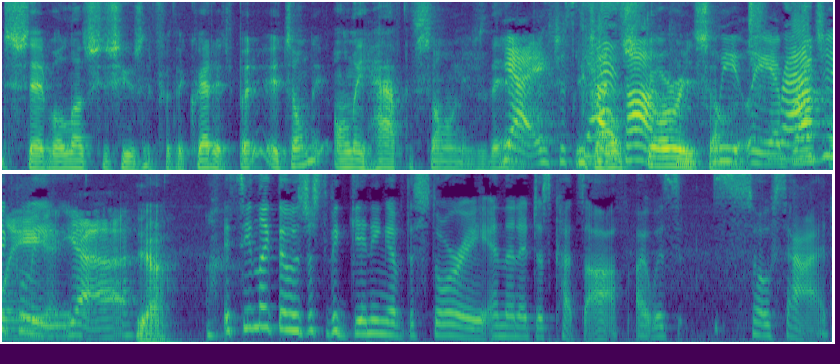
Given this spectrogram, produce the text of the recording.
said, "Well, let's just use it for the credits." But it's only only half the song is there. Yeah, it's just it's cuts a off whole story song. completely Tragically. Yeah. Yeah, It seemed like that was just the beginning of the story and then it just cuts off. I was so sad.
